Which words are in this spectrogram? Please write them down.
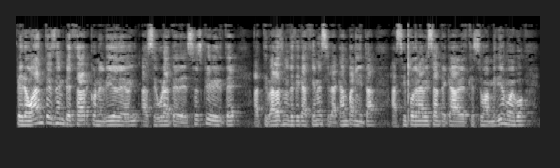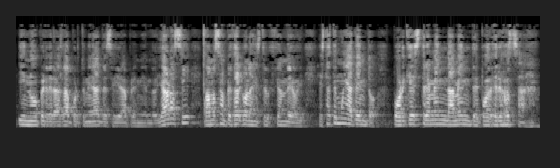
pero antes de empezar con el vídeo de hoy, asegúrate de suscribirte, activar las notificaciones y la campanita, así podré avisarte cada vez que suba un vídeo nuevo y no perderás la oportunidad de seguir aprendiendo. Y ahora sí, vamos a empezar con la instrucción de hoy. Estate muy atento, porque es tremendamente poderosa.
